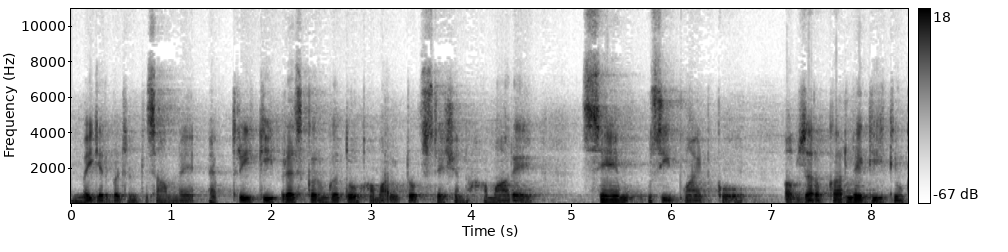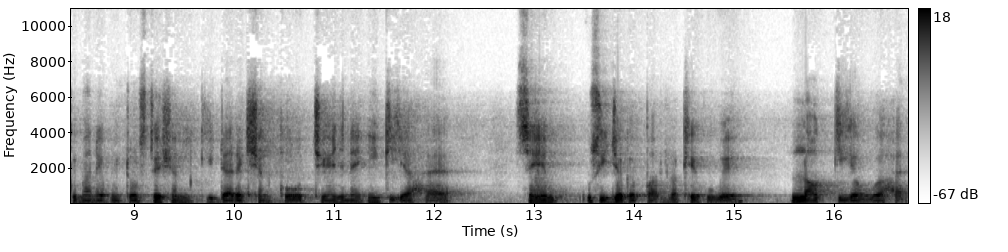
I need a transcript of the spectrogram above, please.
میجر بٹن کے سامنے ایپ تھری کی پریس کروں گا تو ہماری ٹوپ اسٹیشن ہمارے سیم اسی پوائنٹ کو آبزرو کر لے گی کیونکہ میں نے اپنی ٹوپ اسٹیشن کی ڈائریکشن کو چینج نہیں کیا ہے. سیم اسی جگہ پر رکھے ہوئے لاک کیا ہوا ہے.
